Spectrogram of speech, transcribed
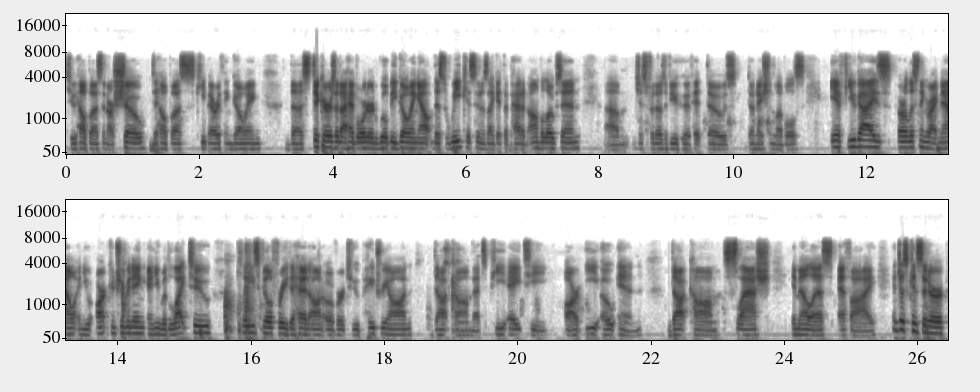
to help us in our show, to help us keep everything going. The stickers that I have ordered will be going out this week as soon as I get the padded envelopes in, um, just for those of you who have hit those donation levels. If you guys are listening right now and you aren't contributing and you would like to, please feel free to head on over to patreon.com. That's P A T R E O N dot com slash MLSFI, and just consider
